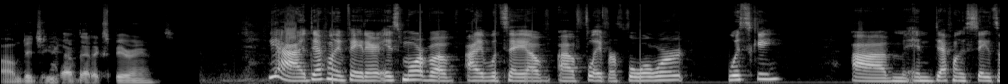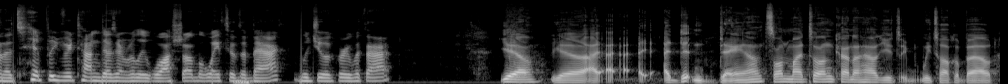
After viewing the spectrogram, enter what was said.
Um, did you have that experience? Yeah, definitely faded. It's more of a, I would say, a, a flavor forward whiskey um, and definitely stays on the tip of your tongue, doesn't really wash all the way through the back. Would you agree with that? Yeah, yeah. I, I, I didn't dance on my tongue, kind of how you we talk about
